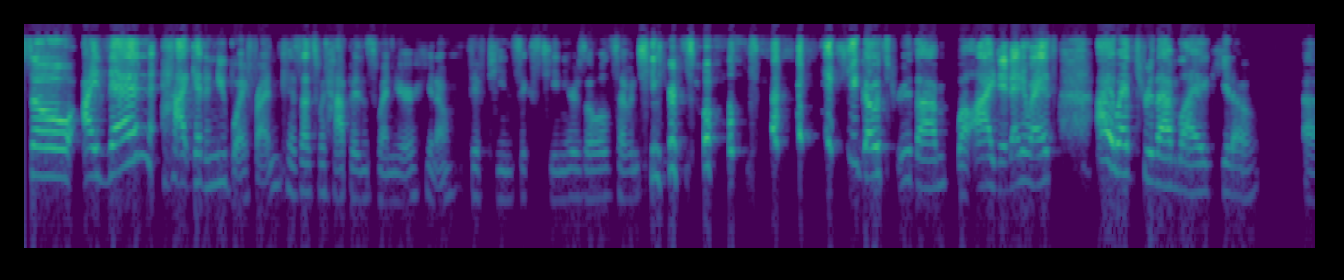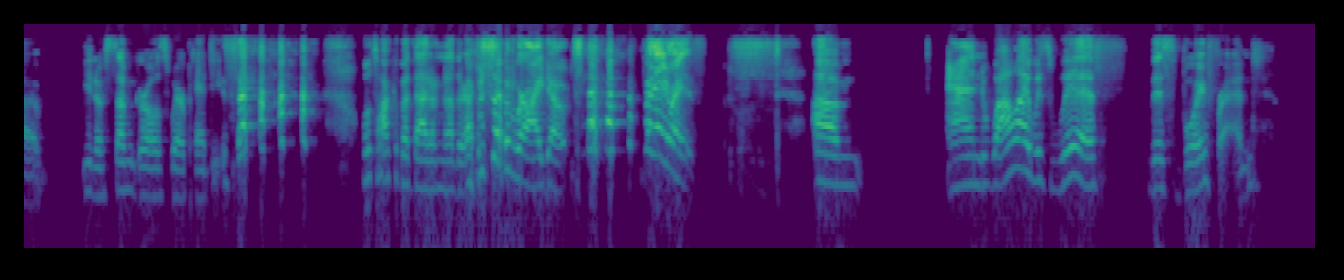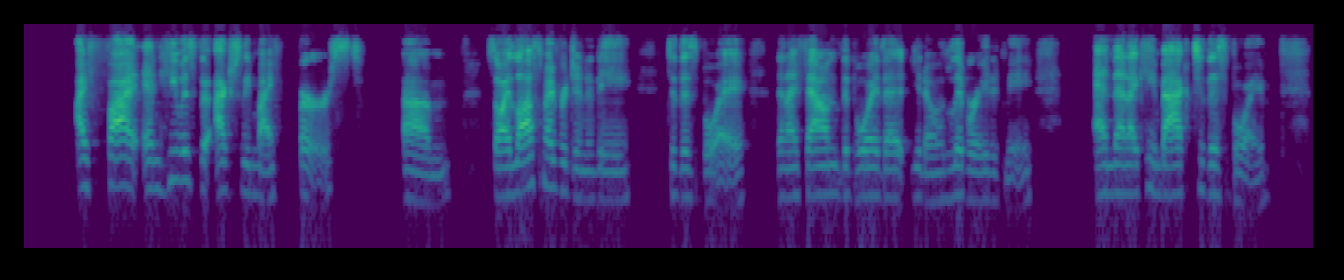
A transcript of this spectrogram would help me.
so I then had, get a new boyfriend because that's what happens when you're, you know, 15, 16 years old, 17 years old. you go through them. Well, I did anyways. I went through them like, you know, uh, you know, some girls wear panties. we'll talk about that on another episode where I don't. but anyways, um, and while I was with this boyfriend, I find, and he was the, actually my first. Um, so I lost my virginity to this boy. Then I found the boy that you know liberated me, and then I came back to this boy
